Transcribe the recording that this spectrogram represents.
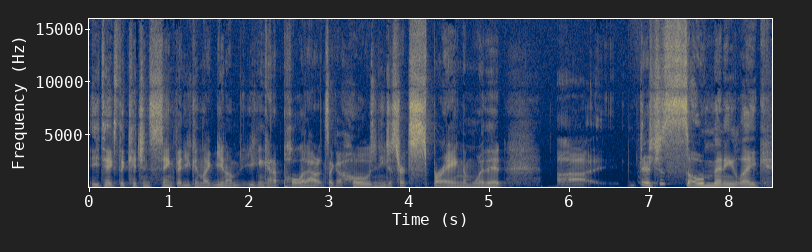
he takes the kitchen sink that you can like you know you can kind of pull it out it's like a hose and he just starts spraying them with it uh there's just so many like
